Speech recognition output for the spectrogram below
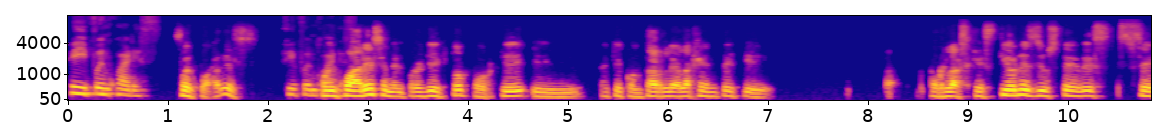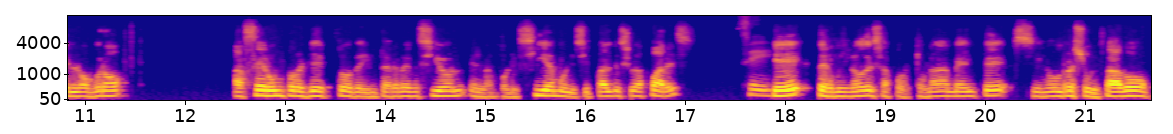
Sí, fue en Juárez. Fue Juárez. Sí, fue en Juárez. Fue en Juárez en el proyecto porque eh, hay que contarle a la gente que ah, por las gestiones de ustedes se logró hacer un proyecto de intervención en la Policía Municipal de Ciudad Juárez, sí. que terminó desafortunadamente sin un resultado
